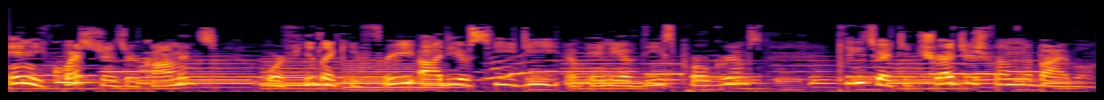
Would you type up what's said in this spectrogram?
any questions or comments, or if you'd like a free audio CD of any of these programs, please write to Treasures from the Bible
